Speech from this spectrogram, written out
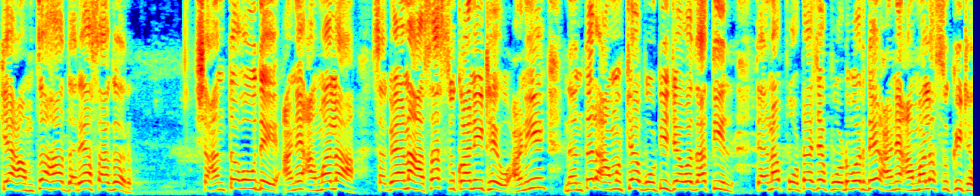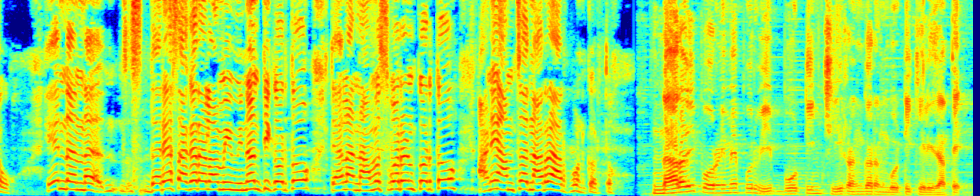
की आमचा हा दर्यासागर शांत होऊ दे आणि आम्हाला सगळ्यांना असाच सुखाने ठेव. आणि नंतर आमच्या बोटी जेव्हा जातील त्यांना पोटाच्या पोटवर दे आणि आम्हाला सुखी ठेव. हे न न- दर्यासागराला आम्ही विनंती करतो त्याला नामस्मरण करतो आणि आमचा नारळ अर्पण करतो. नारळी पौर्णिमेपूर्वी बोटींची रंगरंगोटी केली जाते.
